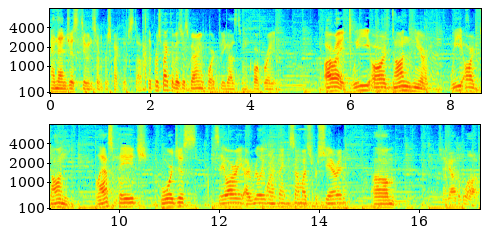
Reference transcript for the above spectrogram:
And then just doing some perspective stuff. The perspective is just very important for you guys to incorporate. All right, we are done here. We are done. Last page, gorgeous. Saori, I really want to thank you so much for sharing. Um, check out the blog.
